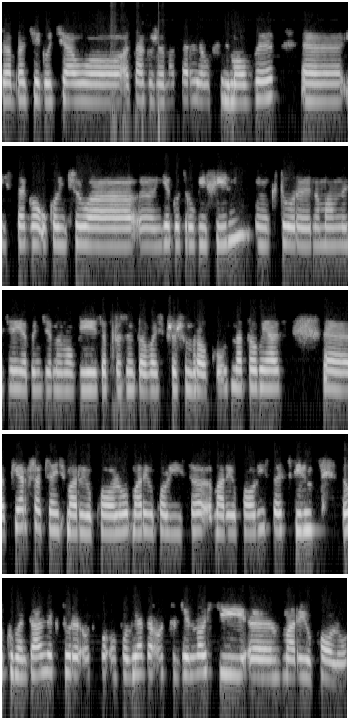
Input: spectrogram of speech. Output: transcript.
zabrać jego ciało, a także materiał filmowy e, i z tego ukończyła e, jego drugi film, który no mam nadzieję będziemy mogli zaprezentować w przyszłym roku. Natomiast e, pierwsza część Mariupolu, Mariupolis, Mariupolis to jest film dokumentalny, który opowiada o codzienności w Mariupolu.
